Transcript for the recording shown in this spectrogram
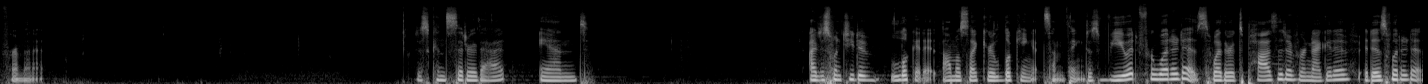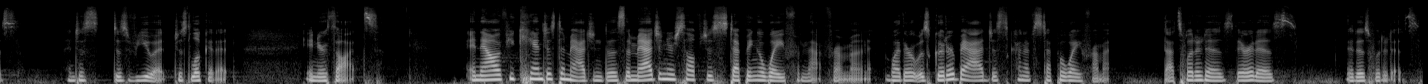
for a minute. Just consider that. And I just want you to look at it almost like you're looking at something. Just view it for what it is, whether it's positive or negative, it is what it is. And just, just view it, just look at it in your thoughts. And now, if you can just imagine this, imagine yourself just stepping away from that for a minute. Whether it was good or bad, just kind of step away from it. That's what it is. There it is. It is what it is.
